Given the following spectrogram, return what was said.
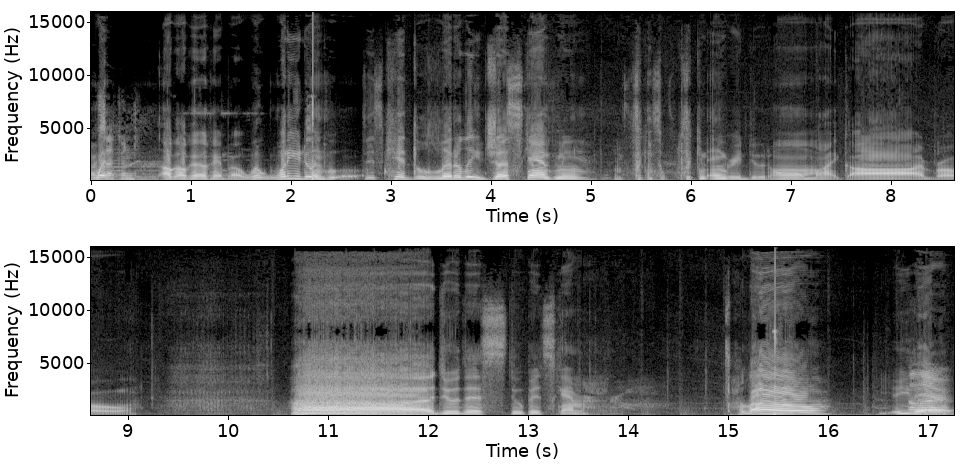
Wait. second. Okay, okay, okay, bro. What, what are you doing? Who, this kid literally just scammed me. I'm freaking so freaking angry, dude. Oh my god, bro. Ah, do this stupid scammer. Hello? Are you there?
